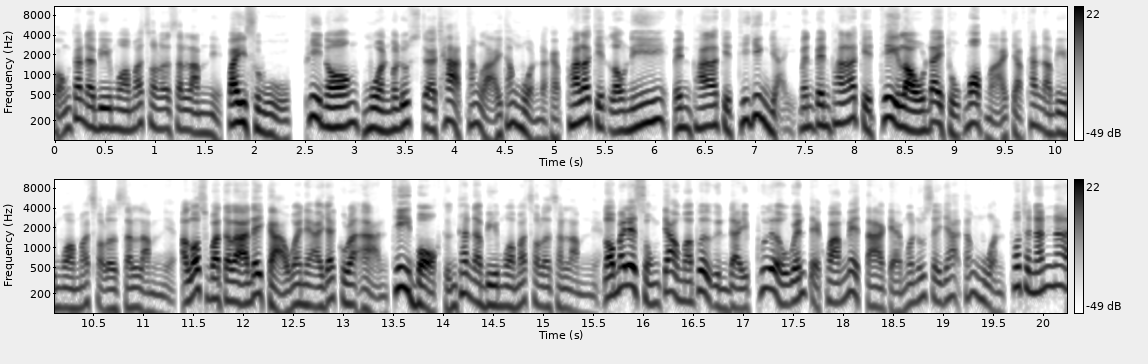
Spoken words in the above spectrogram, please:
ของท่านนบีมูฮัมมัดสุลลัลลัมเนี่ยไปสู่พี่น้องมวลมนุษยชาติทั้งหลายทั้งมวลนะครับภารกิจเหล่านี้เป็นภารกิจที่ยิ่งใหญ่ มันเป็นภารกิจที่เราได้ถูกมอบหมายจากท่านนบีมูฮัมมัดสุลลัลลัมเนี่ยอัลลอฮฺสุบฮานะฮูวะตาลาได้กล่าวไว้ในอายะห์กุรอาน ที่บอกถึงท่านนบีมูฮัมมัดสุลลัลลัมเนี่ยเราไม่ได้ส่งเจ้ามาเพื่ออื่นใดเพื่อเว้นแต่ความเมตตาแก่มนุษยะทั้งมวล เพราะฉะนั้นหน้า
